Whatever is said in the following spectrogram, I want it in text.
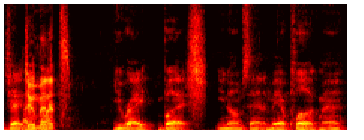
Jay, Two mean, minutes. you right, but you know what I'm saying. The mayor plug, man.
